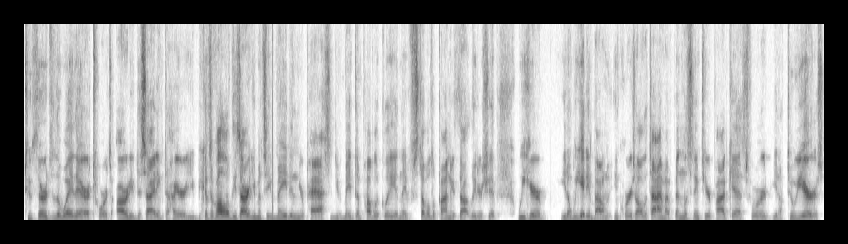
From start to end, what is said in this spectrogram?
two thirds of the way there towards already deciding to hire you because of all of these arguments that you've made in your past and you've made them publicly and they've stumbled upon your thought leadership. We hear, you know, we get inbound inquiries all the time. I've been listening to your podcast for, you know, two years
